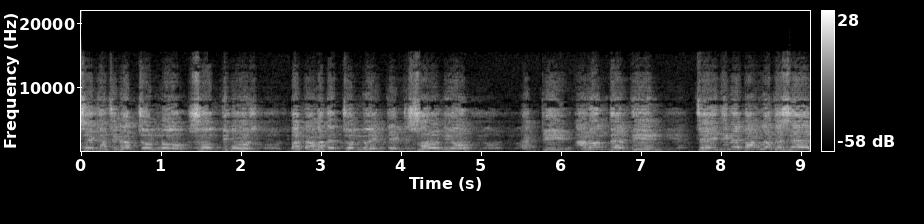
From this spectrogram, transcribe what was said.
শেখ হাসিনার জন্য শোক দিবস, বাট আমাদের জন্য একটি একটি স্মরণীয়, একটি আনন্দের দিন। যেই দিনে বাংলাদেশের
